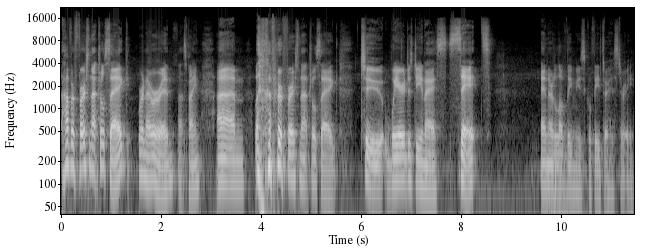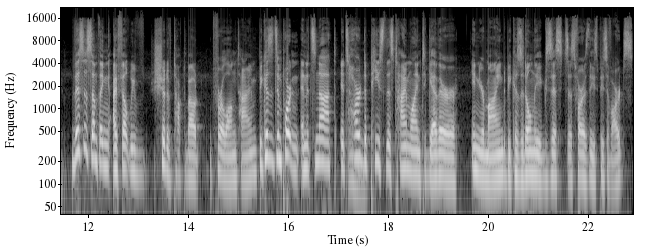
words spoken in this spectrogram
have our first natural seg. We're an hour in. That's fine. Um, let's have our first natural seg to where does GNS sit in our lovely musical theatre history? this is something I felt we should have talked about for a long time because it's important and it's not it's Mm. hard to piece this timeline together in your mind because it only exists as far as these piece of arts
